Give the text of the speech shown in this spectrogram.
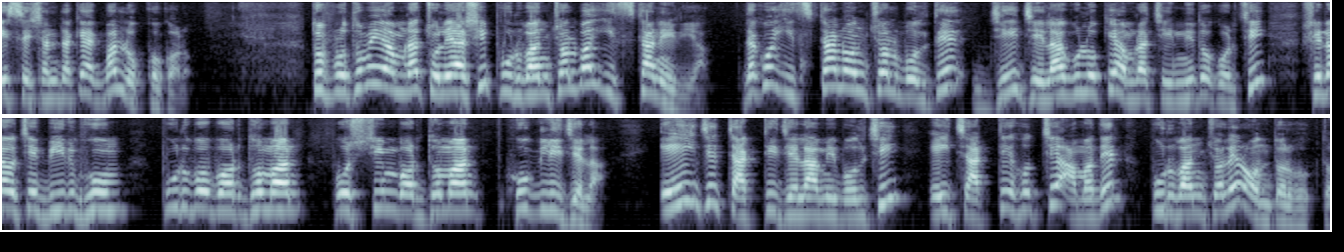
এই সেশনটাকে একবার লক্ষ্য করো। তো প্রথমেই আমরা চলে আসি পূর্বাঞ্চল বা ইস্টার্ন এরিয়া দেখো ইস্টার্ন অঞ্চল বলতে যে জেলাগুলোকে আমরা চিহ্নিত করছি, সেটা হচ্ছে বীরভূম পূর্ব বর্ধমান, পশ্চিম বর্ধমান, হুগলি জেলা। এই যে চারটি জেলা আমি বলছি, এই চারটে হচ্ছে আমাদের পূর্বাঞ্চলের অন্তর্ভুক্ত।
